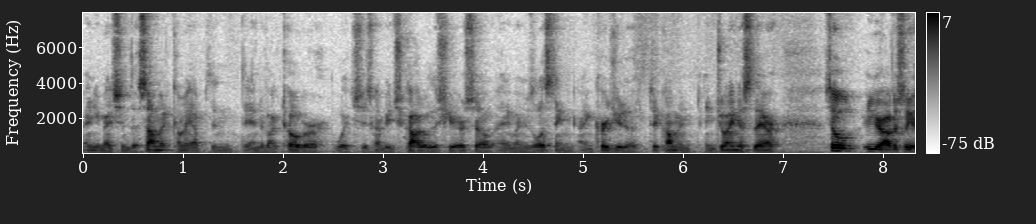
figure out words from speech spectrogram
And you mentioned the summit coming up in the end of October, which is going to be in Chicago this year. So anyone who's listening, I encourage you to, to come and, and join us there. So you're obviously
